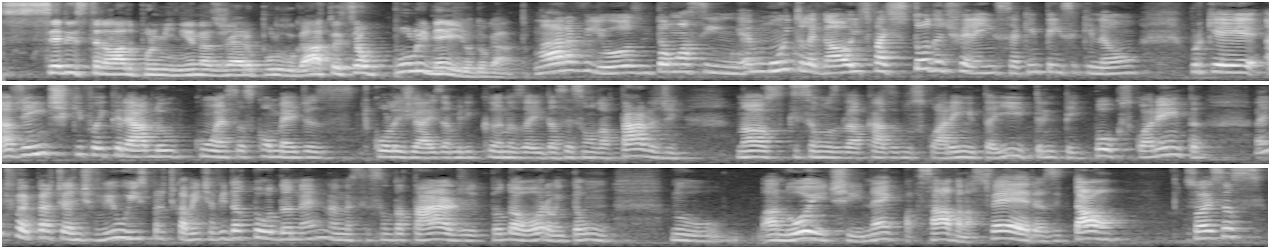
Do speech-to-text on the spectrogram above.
ser estrelado por meninas já era o pulo do gato, esse é o pulo e meio do gato. Maravilhoso. Então, assim, é muito legal. Isso faz toda a diferença. Quem pensa que não. Porque a gente que foi criado com essas comédias colegiais americanas aí da sessão da tarde, nós que somos da casa dos 40 aí, 30 e poucos, 40, a gente foi a gente viu isso praticamente a vida toda, né? Na, na sessão da tarde, toda hora, ou então no, à noite, né? Passava nas férias e tal. Só essas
